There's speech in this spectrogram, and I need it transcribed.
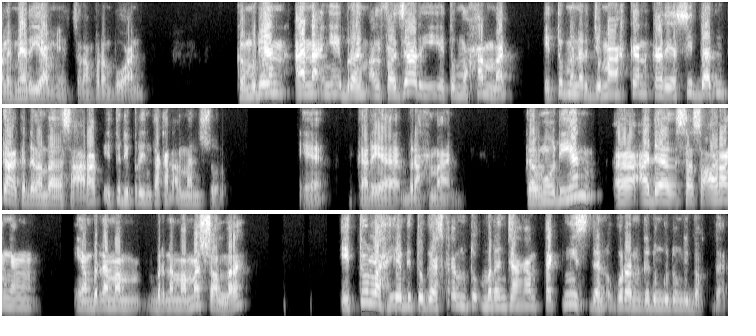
oleh Maryam ya, seorang perempuan. Kemudian anaknya Ibrahim Al-Fazari yaitu Muhammad itu menerjemahkan karya Siddhanta ke dalam bahasa Arab itu diperintahkan Al-Mansur. Ya, karya Brahman. Kemudian uh, ada seseorang yang yang bernama bernama Masyallah itulah yang ditugaskan untuk merencanakan teknis dan ukuran gedung-gedung di Baghdad.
